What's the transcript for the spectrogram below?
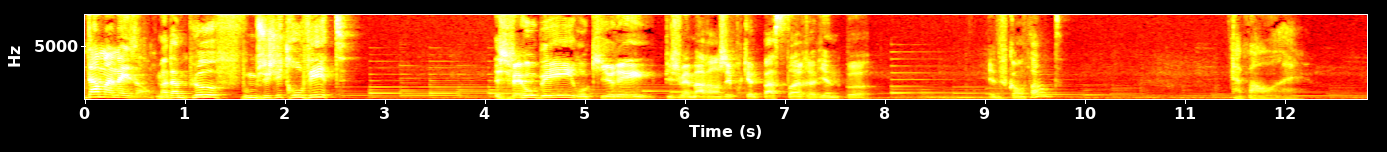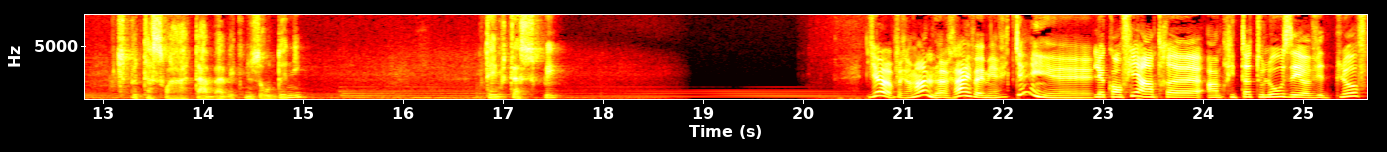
dans ma maison. Madame Plouf, vous me jugez trop vite. Je vais obéir au curé, puis je vais m'arranger pour que le pasteur revienne pas. Êtes-vous contente? D'abord, euh, tu peux t'asseoir à table avec nous autres, Denis. T'invite à souper. Il y a vraiment le rêve américain. Euh. Le conflit entre, euh, entre Rita Toulouse et Ovid Plouffe,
